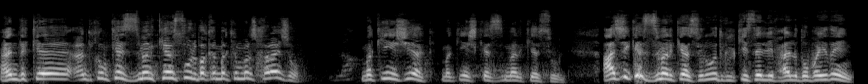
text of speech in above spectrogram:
عندك عندكم كاس الزمان كاسول باقي ما كملش قرايته ما كاينش ياك ما كاينش كاس الزمان كاسول. عرفتي كاس الزمان كاسول هو دوك الكيسان اللي بحال بيضين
